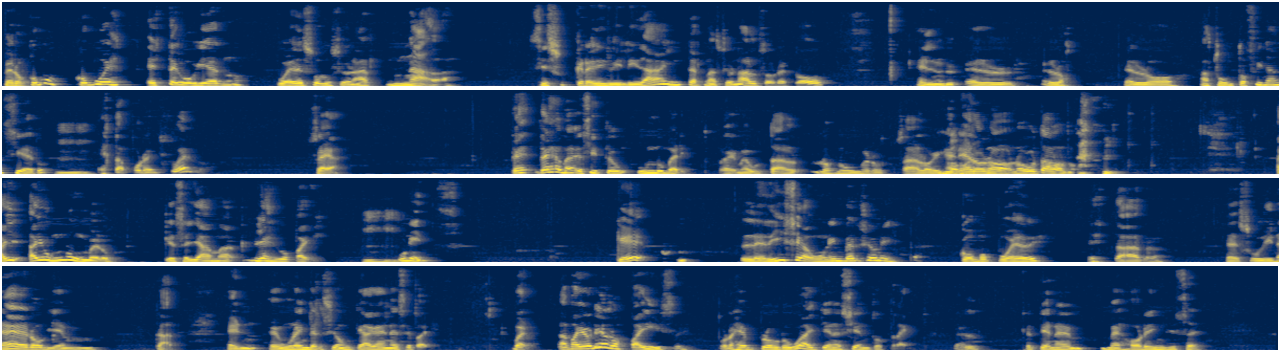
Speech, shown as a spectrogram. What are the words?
Pero ¿cómo, cómo es, este gobierno puede solucionar nada si su credibilidad internacional, sobre todo en, en- en los, en los asuntos financieros, Mm. está por el suelo? O sea, de- déjame decirte un, un numerito. A mí me gustan los números, o sea, los ingenieros no, no gustan los números. hay, hay un número que se llama riesgo país, un índice, que le dice a un inversionista cómo puede estar eh, su dinero bien tal, en, en una inversión que haga en ese país. Bueno, la mayoría de los países, por ejemplo, Uruguay tiene 130, el que tiene mejor índice.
